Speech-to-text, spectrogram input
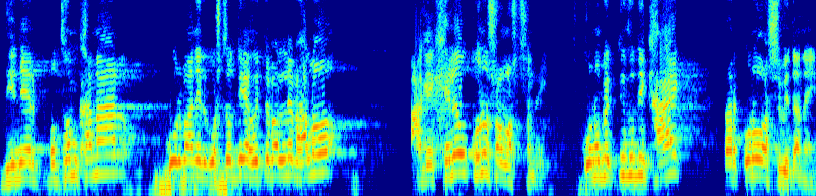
দিনের প্রথম খানার কোরবানির গোস্ত দিয়ে হইতে পারলে ভালো, আগে খেলেও কোনো সমস্যা নেই। কোনো ব্যক্তি যদি খায়, তার কোনো অসুবিধা নেই।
